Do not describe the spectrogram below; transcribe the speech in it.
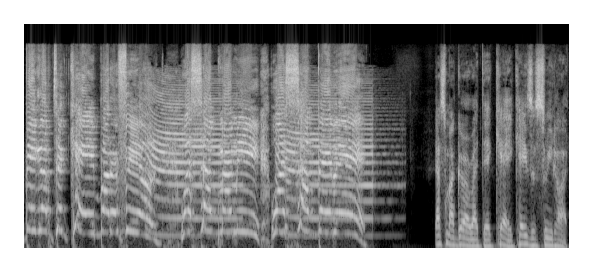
Big up to Kay Butterfield! What's up, mommy? What's up, baby? That's my girl right there, Kay. Kay's a sweetheart.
